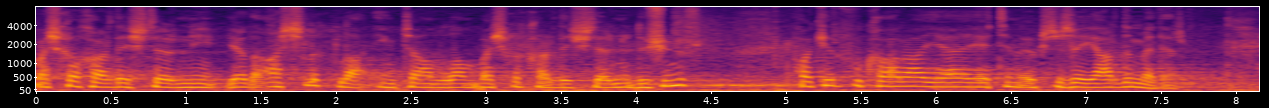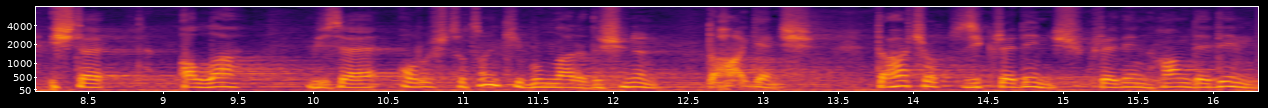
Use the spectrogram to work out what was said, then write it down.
başka kardeşlerini ya da açlıkla imtihan olan başka kardeşlerini düşünür. Fakir fukaraya, yetim öksüze yardım eder. İşte Allah bize oruç tutun ki bunları düşünün. Daha geniş, daha çok zikredin, şükredin, hamd edin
